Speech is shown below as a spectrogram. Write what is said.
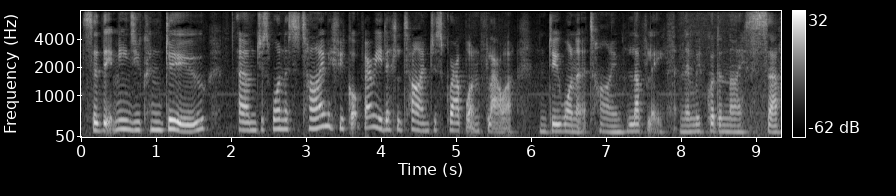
so that it means you can do um, just one at a time. If you've got very little time, just grab one flower and do one at a time. Lovely. And then we've got a nice, uh,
